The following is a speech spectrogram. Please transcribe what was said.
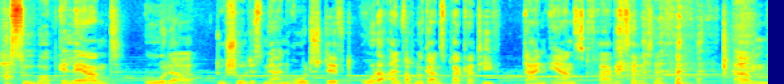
hast du überhaupt gelernt? Oder du schuldest mir einen Rotstift oder einfach nur ganz plakativ, dein Ernst? Fragezeichen. Ähm,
